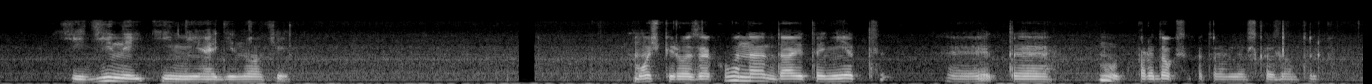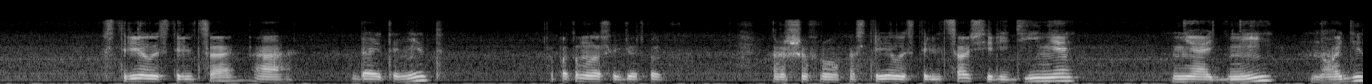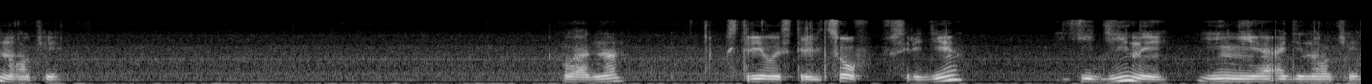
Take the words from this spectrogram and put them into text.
единый и не одинокий. Мощь первого закона, да, это нет, это ну, парадокс, о котором я сказал только. Стрелы стрельца, а, да, это нет, а потом у нас идет как Расшифровка. Стрелы стрельца в середине не одни, но одинокие. Ладно. Стрелы стрельцов в среде единые и не одинокие.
